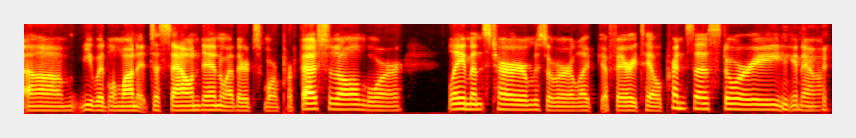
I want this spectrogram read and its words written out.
um, you would want it to sound in, whether it's more professional, more layman's terms or like a fairy tale princess story, you know.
